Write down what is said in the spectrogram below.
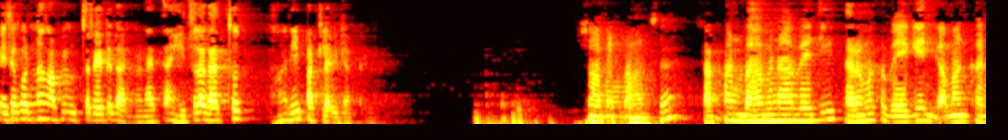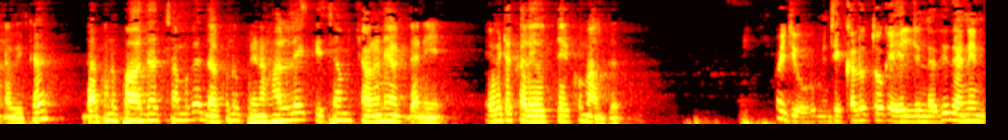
එතකොට නම් අපි උත්තරයට ගන්නවා. නැත්තම් හිතලා ගත්තොත් හරිය පටලවිලක්. වෙනවා. ස්වාමීන් වහන්සේ සක්මන් භාවනාවේදී තරමක වේගයෙන් ගමන් කරන විට දකුණු පාදත් සමග දකුණු පෙනහල්ලේ කිසියම් චලනයක් දැනේ. එවිට කල යුත්තේ කුමක්ද? ඔය ජෝ මෙතෙක් කළොත් ඔක හෙල්ලෙන්නේ නැති දැනෙන්න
